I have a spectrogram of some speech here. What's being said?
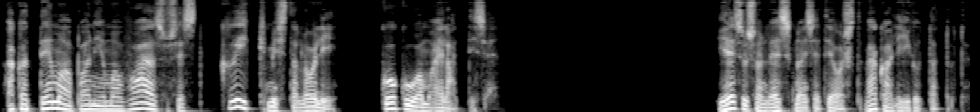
aga tema pani oma vaesusest kõik, mis tal oli, kogu oma elatise Jeesus on lesknaise teost väga liigutatud.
